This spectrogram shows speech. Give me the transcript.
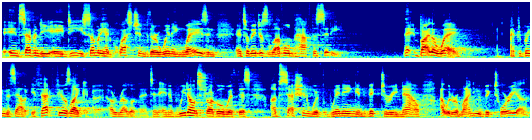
In 70 AD, somebody had questioned their winning ways, and, and so they just leveled half the city. By the way, I have to bring this out. If that feels like irrelevant, and, and if we don't struggle with this obsession with winning and victory now, I would remind you Victoria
